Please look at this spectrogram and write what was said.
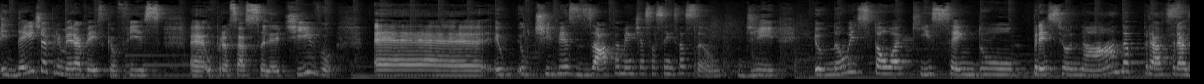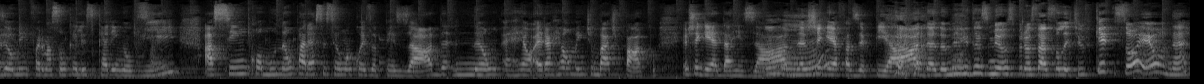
E desde a primeira vez que eu fiz é, o processo seletivo, é, eu, eu tive exatamente essa sensação de eu não estou aqui sendo pressionada pra trazer uma informação que eles querem ouvir, assim como não parece ser uma coisa pesada, não, é era realmente um bate-papo. Eu cheguei a dar risada, Uhum. eu cheguei a fazer piada no meio dos meus processos seletivos, porque sou eu, né?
